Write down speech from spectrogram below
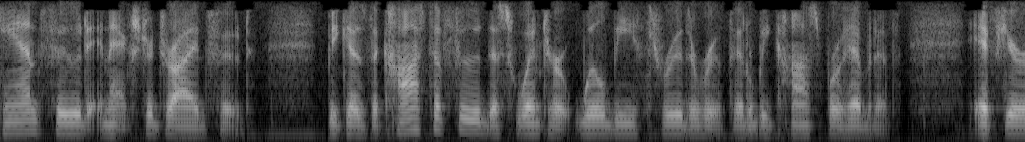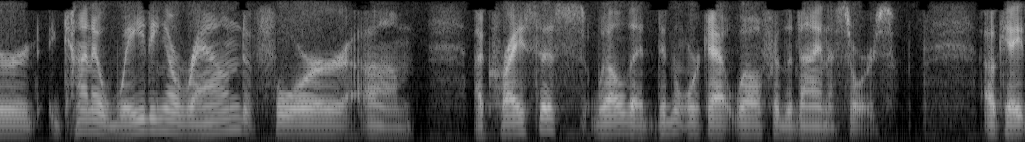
canned food and extra dried food because the cost of food this winter will be through the roof. It'll be cost prohibitive. If you're kind of waiting around for um, a crisis, well, that didn't work out well for the dinosaurs. Okay,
